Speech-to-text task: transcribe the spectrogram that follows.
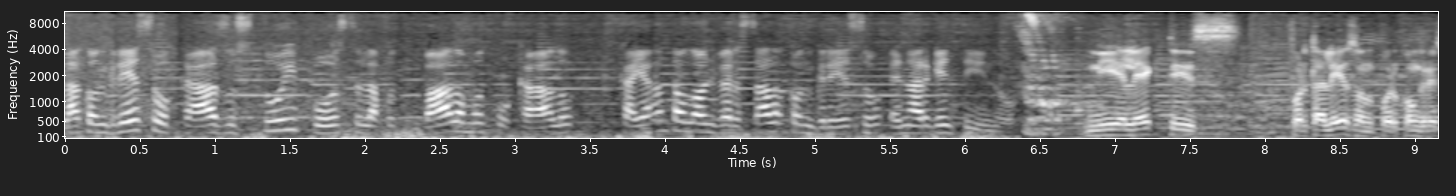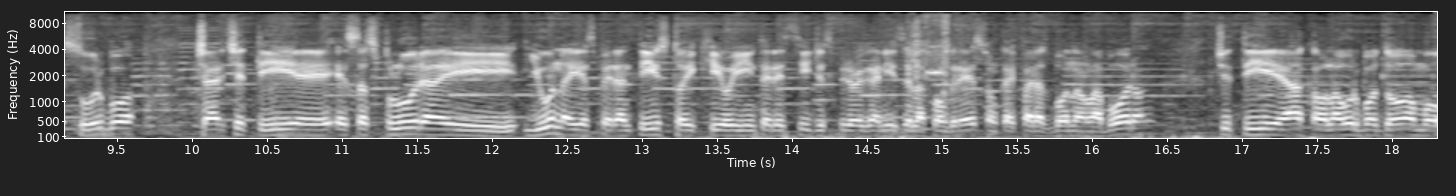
La kongreso okazos tuj post la futbala mondpokalo kaj antaŭ la universala kongreso en Argentino. Ni elektis Fortalezon por Kongresurbo, ĉar ĉi tie estas pluraj junaj esperantistoj kiuj interesiĝis pri organizi la kongreson kaj faras bonan laboron. Ĉi tie ankaŭ la urbodomo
